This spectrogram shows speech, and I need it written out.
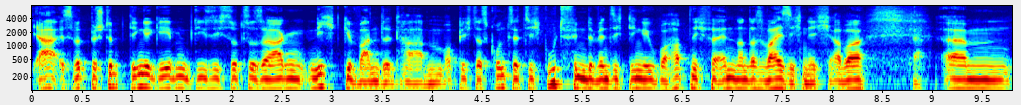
ja, es wird bestimmt Dinge geben, die sich sozusagen nicht gewandelt haben. Ob ich das grundsätzlich gut finde, wenn sich Dinge überhaupt nicht verändern, das weiß ich nicht. Aber ja. ähm,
